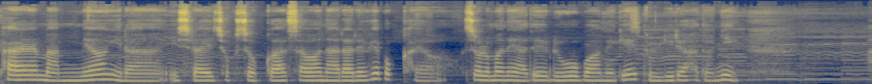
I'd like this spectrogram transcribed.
8만 명이라 이스라엘 족속과 싸워 나라를 회복하여 솔로몬의 아들 르호보암에게 돌리려 하더니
